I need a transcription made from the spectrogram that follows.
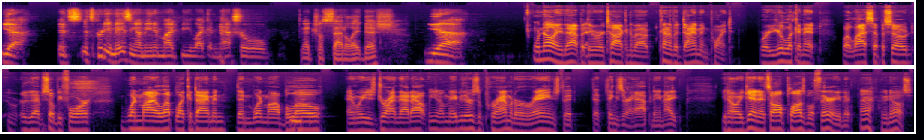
Yeah, it's it's pretty amazing. I mean, it might be like a natural. natural satellite dish. Yeah, Well, not only that, but they were talking about kind of a diamond point where you're looking at what last episode or the episode before, one mile up like a diamond, then one mile below, and when he's drawing that out, you know, maybe there's a parameter or range that that things are happening. I, you know, again, it's all plausible theory, but eh, who knows?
